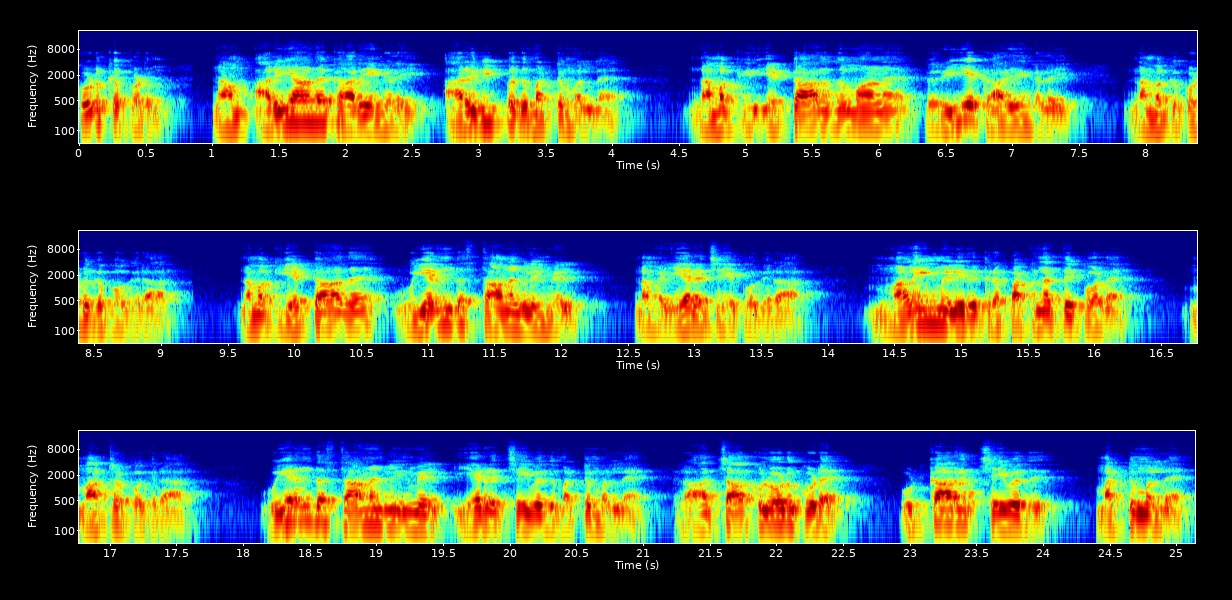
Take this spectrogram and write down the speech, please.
கொடுக்கப்படும். நாம் அறியாத காரியங்களை அறிவிப்பது மட்டுமல்ல நமக்கு எட்டாததுமான பெரிய காரியங்களை நமக்கு கொடுக்க போகிறார். நமக்கு எட்டாத உயர்ந்த ஸ்தானங்களின் மேல் நம்ம ஏறச் செய்ய போகிறார். மலையின் மேல் இருக்கிற பட்டணத்தை போல மாற்றப் போகிறார். உயர்ந்த ஸ்தானங்களின் மேல் ஏறச் செய்வது மட்டுமல்ல ராஜாக்களோடு கூட உட்காரச் செய்வது மட்டுமல்ல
